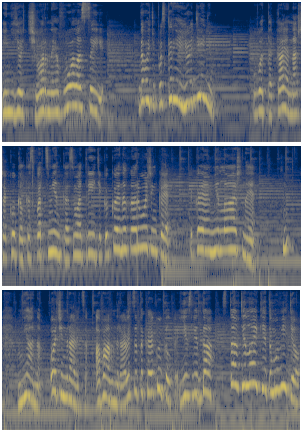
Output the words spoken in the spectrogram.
и у нее черные волосы. Давайте поскорее ее оденем. Вот такая наша куколка-спортсменка. Смотрите, какая она хорошенькая, какая милашная. Хм, мне она очень нравится. А вам нравится такая куколка? Если да, ставьте лайки этому видео.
